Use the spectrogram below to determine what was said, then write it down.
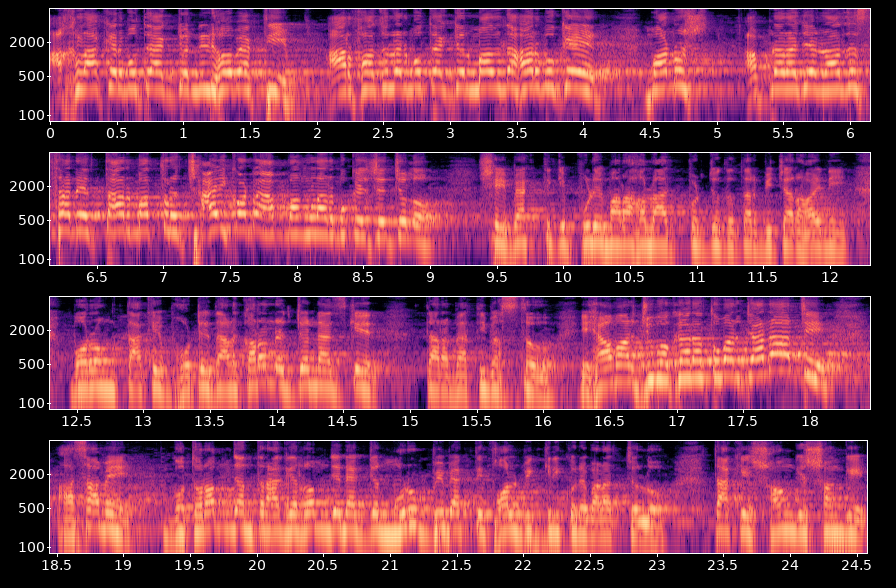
আখলাকের মতো একজন নিরীহ ব্যক্তি আর ফাজলের মতো একজন মালদাহার বুকের মানুষ আপনারা যে রাজস্থানে তার মাত্র ছাই কটা বাংলার বুকে এসেছিল, সেই ব্যক্তিকে পুড়ে মারা হলো, আজ পর্যন্ত তার বিচার হয়নি। বরং তাকে ভোটে দাঁড় করানোর জন্য আজকের তারা ব্যতিব্যস্ত। এ আমার যুবকেরা, তোমার জানা আছে, আসামে গত রমজান, তার আগের রমজানে একজন মুরব্বী ব্যক্তি ফল বিক্রি করে বেড়াচ্ছিল। তাকে সঙ্গে সঙ্গে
